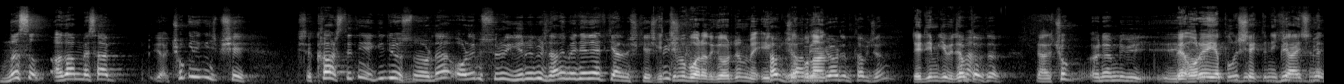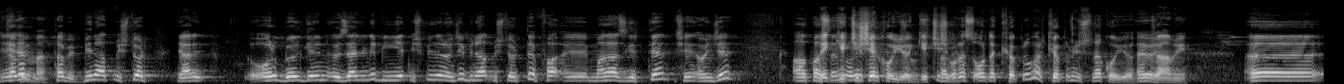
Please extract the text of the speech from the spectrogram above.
Nasıl? Adam mesela ya çok ilginç bir şey. İşte Kars dedin ya gidiyorsun orada. Orada bir sürü 21 tane medeniyet gelmiş geçmiş. Gitti mi bu arada gördün mü? İlk Tabii yapılan gördüm tabii canım. dediğim gibi değil Tabii, mi? tabii tabii. Yani çok önemli bir... Ve oraya yapılış şeklinin hikayesini dinledin tabii, mi? Tabii 1064 yani o bölgenin özelliğini 1071'den önce 1064'te Fa- e, Malazgirt'ten şey önce Alparslan'ın orayı geçişe koyuyor. Geçiş Tabii. orası orada köprü var. Köprünün üstüne koyuyor Evet. camiyi. Ee,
